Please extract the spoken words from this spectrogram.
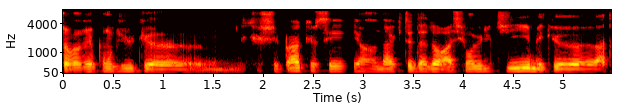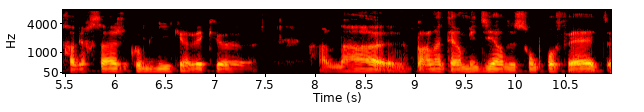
J'aurais répondu que, je sais pas, que c'est un acte d'adoration ultime et que à travers ça, je communique avec euh, Allah par l'intermédiaire de son prophète.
